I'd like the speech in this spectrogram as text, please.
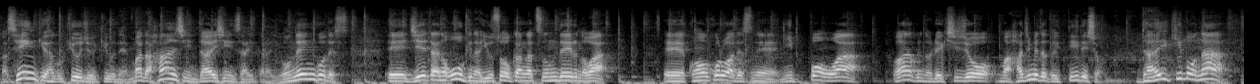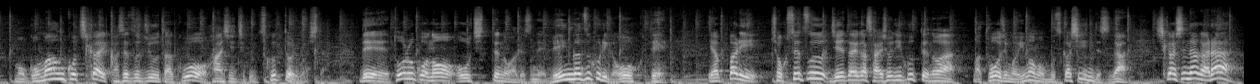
1999年、まだ阪神大震災から4年後です、えー、自衛隊の大きな輸送艦が積んでいるのは、えー、この頃はですね日本は我が国の歴史上、まあ、初めてと言っていいでしょう。大規模なもう5万戸近い仮設住宅を阪神地区に作っておりました。でトルコのお家っていうのはですねレンガ造りが多くてやっぱり直接自衛隊が最初に行くっていうのは、まあ、当時も今も難しいんですがしかしながら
